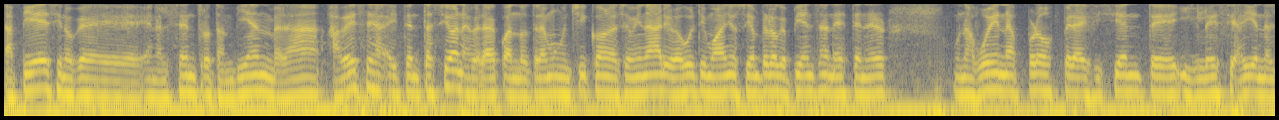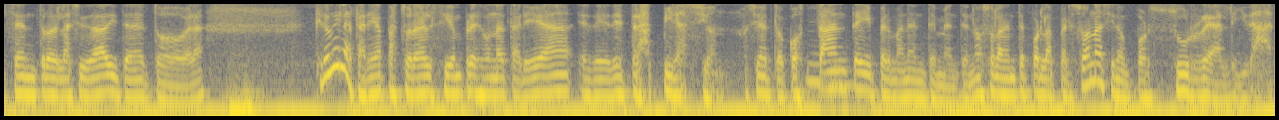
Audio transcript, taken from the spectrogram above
a pie, sino que en el centro también, ¿verdad? A veces hay tentaciones, ¿verdad? Cuando tenemos un chico en el seminario, los últimos años siempre lo que piensan es tener una buena, próspera, eficiente iglesia ahí en el centro de la ciudad y tener todo, ¿verdad? Creo que la tarea pastoral siempre es una tarea eh, de, transpiración, ¿no es cierto? Constante y permanentemente, no solamente por la persona, sino por su realidad,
